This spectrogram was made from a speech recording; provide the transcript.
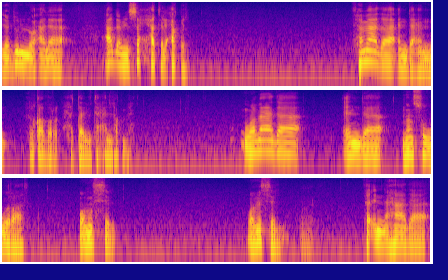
يدل على عدم صحة العقل. فماذا عند عن القبر حتى يتعلق به؟ وماذا عند من صور ومثل؟ ومثل. فإن هذا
